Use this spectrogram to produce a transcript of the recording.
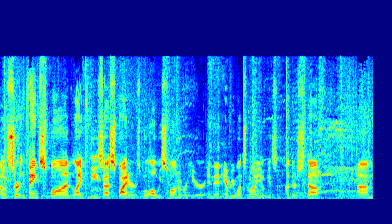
oh, certain things spawn, like these uh, spiders will always spawn over here. And then every once in a while, you'll get some other stuff. Um,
